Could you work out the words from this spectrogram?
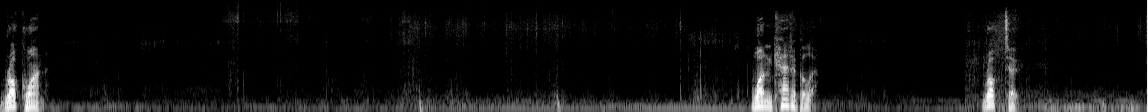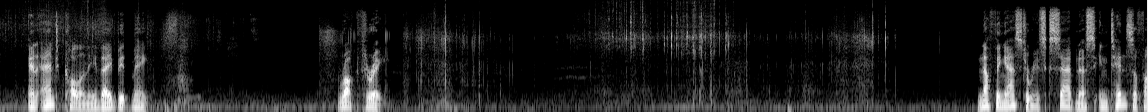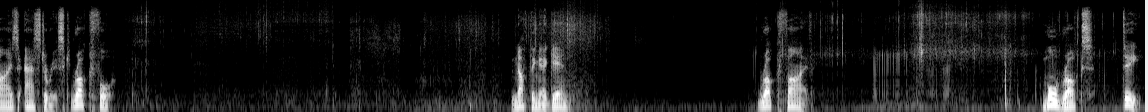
Rock 1. One caterpillar. Rock 2. An ant colony they bit me. Rock 3. Nothing asterisk sadness intensifies asterisk. Rock 4. Nothing again. Rock 5. More rocks. D.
